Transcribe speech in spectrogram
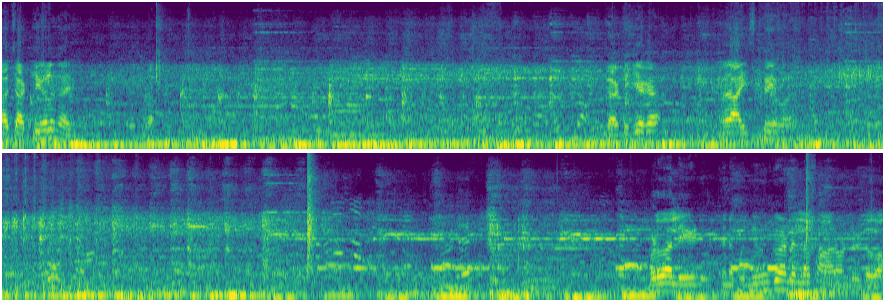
ആ ചട്ടികളും കാര്യം ചട്ടിക്കൊക്കെ ഐസ്ക്രീം ഇവിടെ ലേഡി പിന്നെ കുഞ്ഞുങ്ങൾക്ക് വേണ്ട എല്ലാ സാധനം ഉണ്ട് കേട്ടോ.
